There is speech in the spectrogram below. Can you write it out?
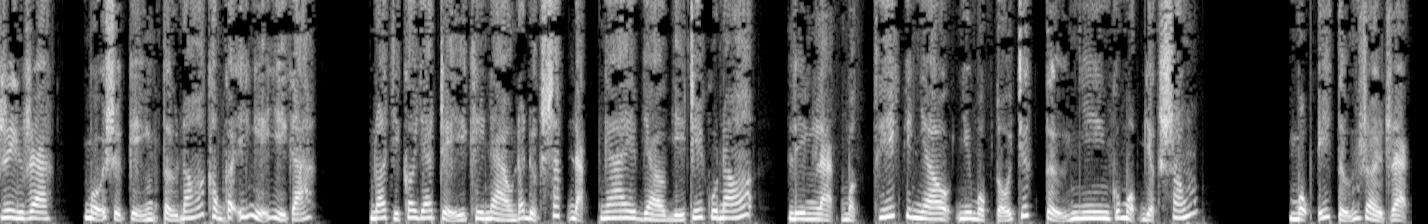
Riêng ra, mỗi sự kiện tự nó không có ý nghĩa gì cả. Nó chỉ có giá trị khi nào nó được sắp đặt ngay vào vị trí của nó, liên lạc mật thiết với nhau như một tổ chức tự nhiên của một vật sống. Một ý tưởng rời rạc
